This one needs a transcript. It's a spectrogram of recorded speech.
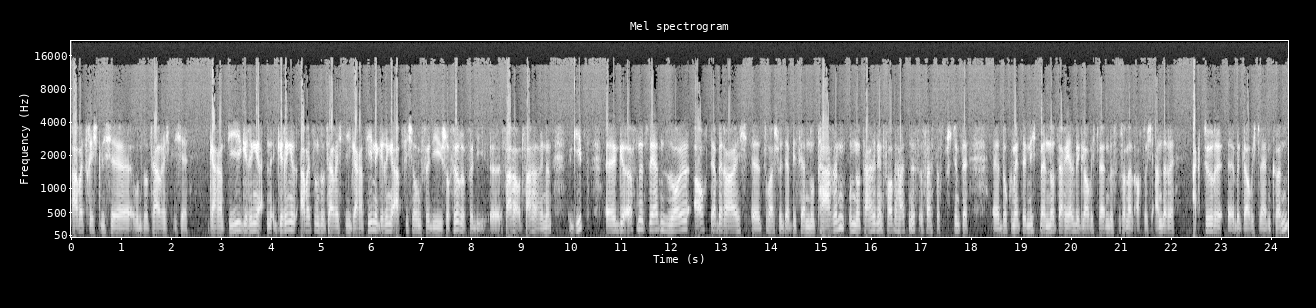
arbeitsrechtliche und sozialrechtliche Garantie, geringe, geringe arbeits- und sozialrechtliche Garantie, eine geringe Absicherung für die Chauffeure, für die äh, Fahrer und Fahrerinnen gibt. Äh, geöffnet werden soll auch der Bereich äh, zum Beispiel der bisher Notaren und Notarinnen vorbehalten ist. Das heißt, dass bestimmte äh, Dokumente nicht mehr notariell beglaubigt werden müssen, sondern auch durch andere Akteure äh, beglaubigt werden können.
